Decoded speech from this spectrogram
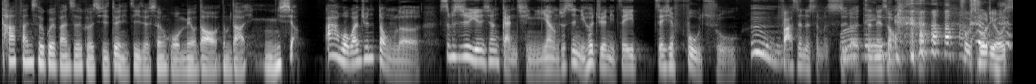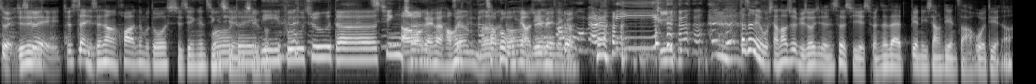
他翻车归翻车，可其实对你自己的生活没有到那么大影响。啊，我完全懂了，是不是就有点像感情一样？就是你会觉得你这一这些付出嗯，发生了什么事了的那种，付出流水，就是对就是在你身上花了那么多时间跟金我钱，结果对你付出的青春 好，OK，快好会超过五秒就会被那个超过五秒。但这里我想到就是，比如说人设其实也存在在便利商店、杂货店啊。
